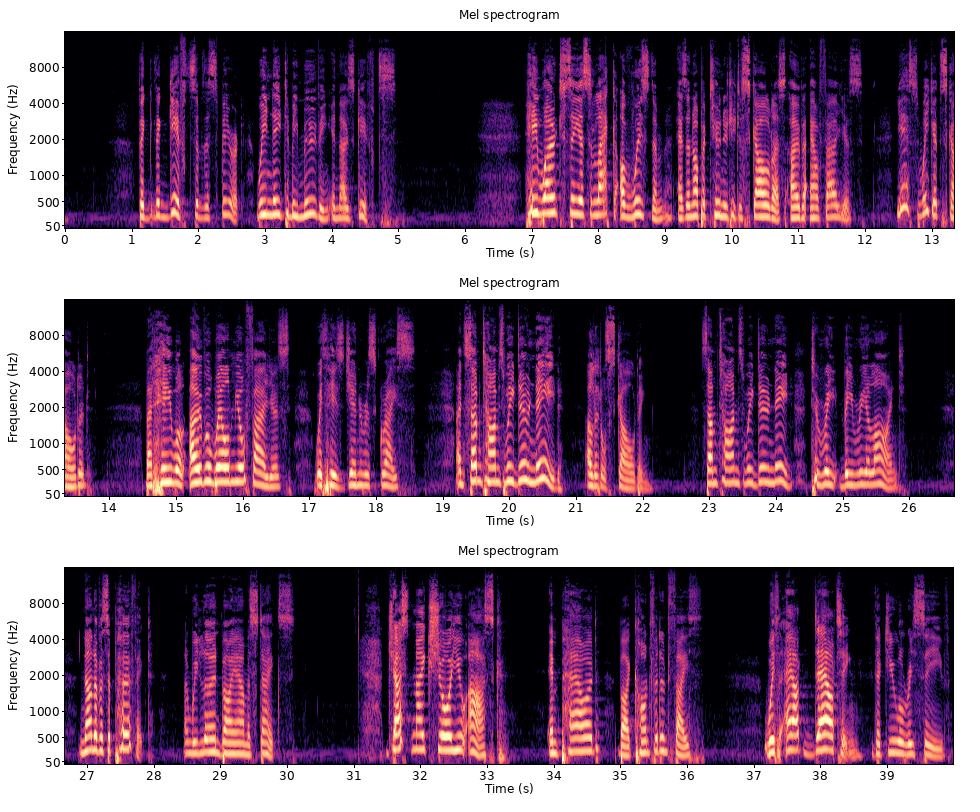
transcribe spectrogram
the, the gifts of the Spirit. We need to be moving in those gifts. He won't see us lack of wisdom as an opportunity to scold us over our failures. Yes, we get scolded, but He will overwhelm your failures with His generous grace. And sometimes we do need a little scolding. Sometimes we do need to re- be realigned. None of us are perfect, and we learn by our mistakes. Just make sure you ask, empowered by confident faith, without doubting that you will receive.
